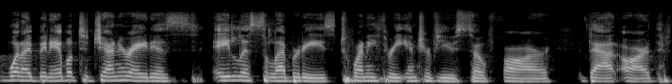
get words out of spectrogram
What I've been able to generate is A list celebrities, 23 interviews so far that are the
